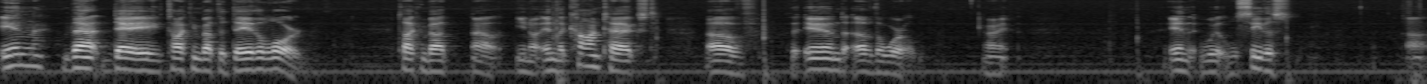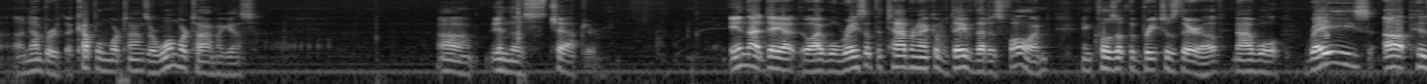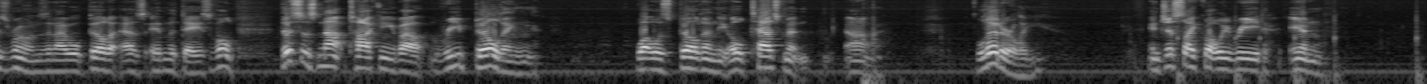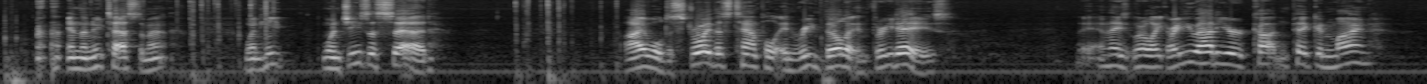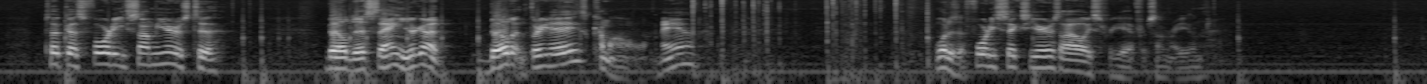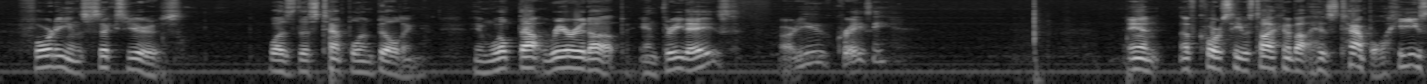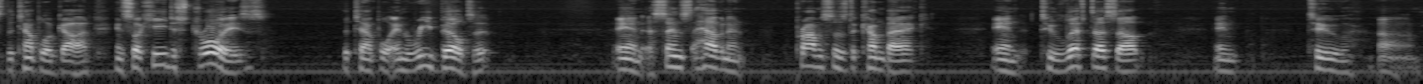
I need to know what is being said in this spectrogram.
in that day, talking about the day of the Lord, talking about uh, you know in the context of the end of the world. All right, and we'll see this uh, a number, a couple more times, or one more time, I guess, uh, in this chapter. In that day I, will raise up the tabernacle of David that is fallen, and close up the breaches thereof, and I will raise up his ruins, and I will build it as in the days of old. This is not talking about rebuilding what was built in the Old Testament, uh, literally. And just like what we read in in the New Testament, when he when Jesus said I will destroy this temple and rebuild it in three days. And they're like, Are you out of your cotton picking mind? Took us 40 some years to build this thing. You're going to build it in three days? Come on, man. What is it, 46 years? I always forget for some reason. 40 and 6 years was this temple and building. And wilt thou rear it up in three days? Are you crazy? And of course, he was talking about his temple. He's the temple of God. And so he destroys the temple and rebuilds it and ascends to heaven and promises to come back and to lift us up and to uh,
